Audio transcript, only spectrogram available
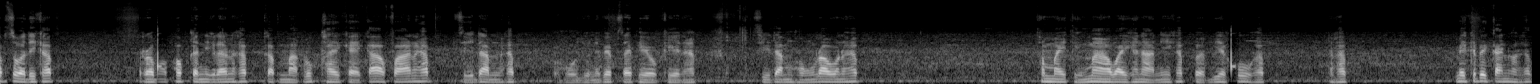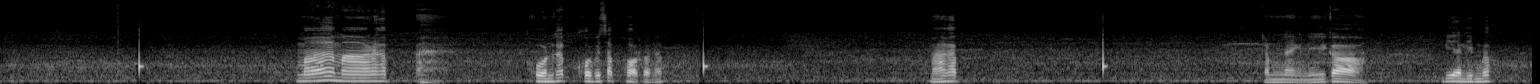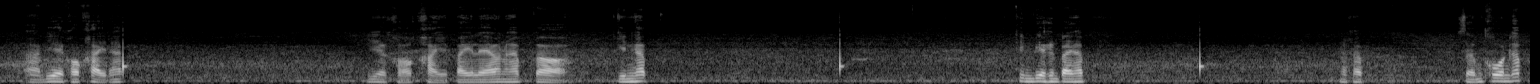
ครับสวัสดีครับ เรามาพบกันอีกแล้วนะครับ กับหมากรุกไทยแก่ก้าวฟ้านะครับ สีดำนะครับโอ้โหอยู่ในเว็บไซต์เพลโอเคนะครับ สีดำของเรานะครับทำไมถึงมาไวขนาดนี้ครับ เปิดเบี้ยคู่ครับนะครับเม็ดขึ้นไปกันก่อนครับม้ามานะครับโคนครับโคนไปซัพพอร์ตก่อนครับม้าครับตำแหน่งนี้ก็ เบี้ยริมครับ อ่า เบี้ยขอไข่นะครับ เบี้ยขอไข่ไปแล้วนะครับ ก็กินครับ ทิมเบี้ยขึ้นไปครับ นะครับ เสริมโคนครับ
